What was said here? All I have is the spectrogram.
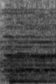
Oh!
